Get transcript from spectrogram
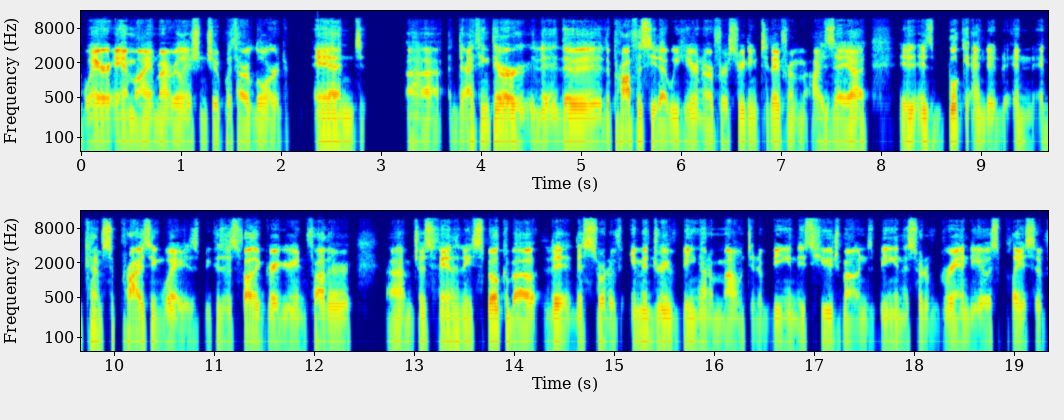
where am i in my relationship with our lord? And uh, I think there are the, the, the prophecy that we hear in our first reading today from Isaiah is, is bookended in, in kind of surprising ways because as Father Gregory and Father um, Joseph Anthony spoke about the, this sort of imagery of being on a mountain, of being in these huge mountains, being in this sort of grandiose place of,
